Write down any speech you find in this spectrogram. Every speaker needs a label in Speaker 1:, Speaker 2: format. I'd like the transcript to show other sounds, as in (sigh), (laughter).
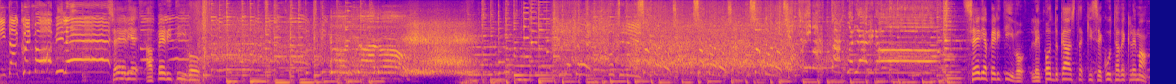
Speaker 1: di Danco Immobile!
Speaker 2: Serie aperitivo.
Speaker 3: Sotto la doccia, sotto la doccia, sotto la doccia.
Speaker 2: Serie aperitivo, les podcasts qui s'écoutent avec les mains.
